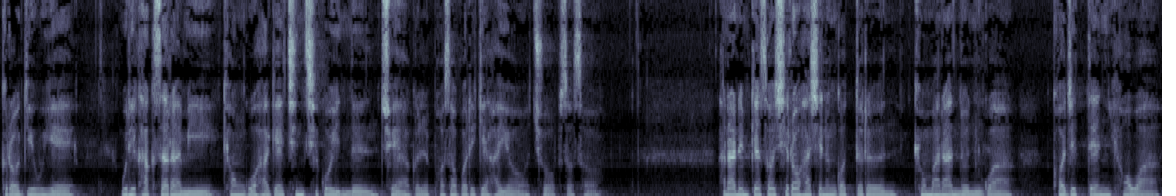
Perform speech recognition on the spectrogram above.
그러기 위해 우리 각 사람이 견고하게 진치고 있는 죄악을 벗어버리게 하여 주옵소서. 하나님께서 싫어하시는 것들은 교만한 눈과 거짓된 혀와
